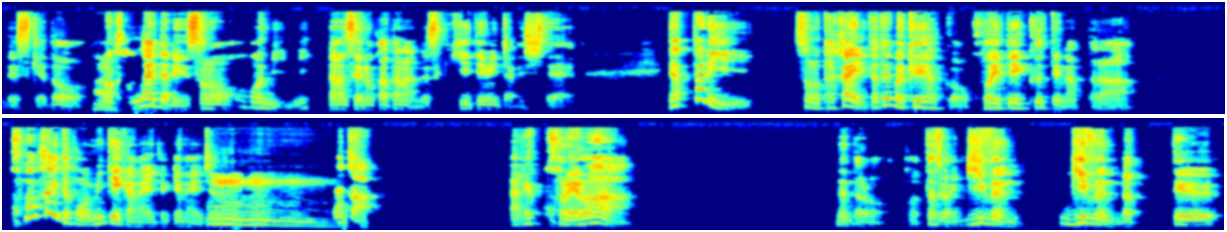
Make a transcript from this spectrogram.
んですけど、はいまあ考えたりその本人に、男性の方なんですけど聞いてみたりして、やっぱりその高い、例えば900を超えていくってなったら、細かいところを見ていかないといけないじゃん。うんうんうんなんか、あれ、これは、なんだろう、例えばギブン、ギブンだっていう、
